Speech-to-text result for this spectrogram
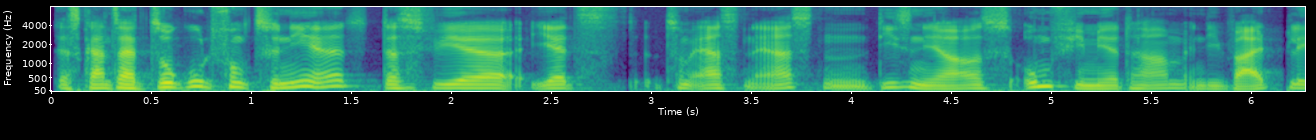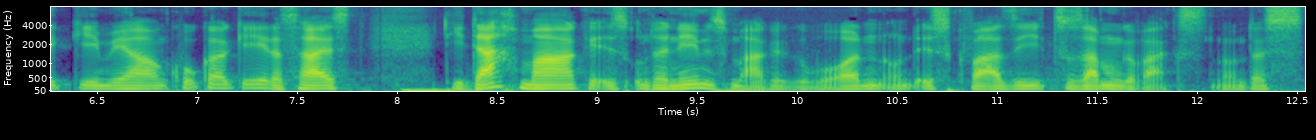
das Ganze hat so gut funktioniert, dass wir jetzt zum 1.1. diesen Jahres umfirmiert haben in die Weitblick GmbH und Co. KG. Das heißt, die Dachmarke ist Unternehmensmarke geworden und ist quasi zusammengewachsen. Und das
